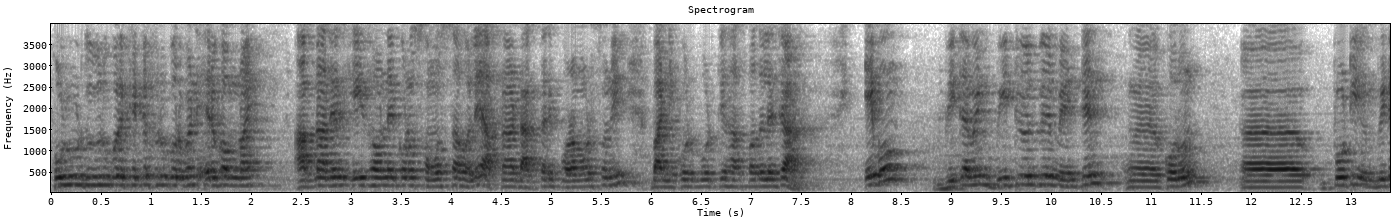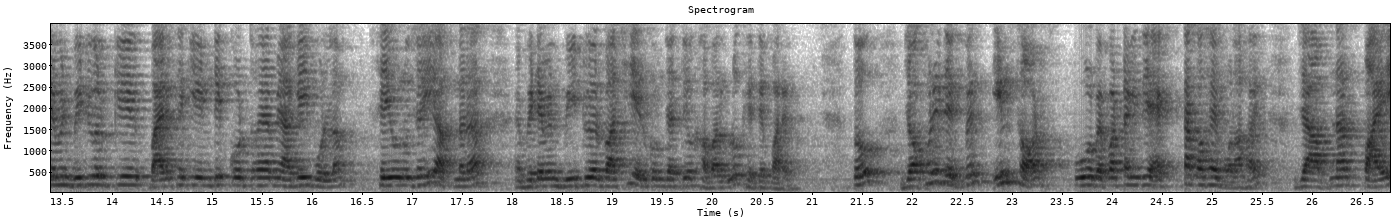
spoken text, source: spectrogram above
হুড় হুড় দুদুরু করে খেতে শুরু করবেন, এরকম নয়। আপনাদের এই ধরনের কোনো সমস্যা হলে আপনারা ডাক্তারি পরামর্শ নিন বা নিকটবর্তী হাসপাতালে যান। এবং ভিটামিন বি টুয়েলভের মেনটেন করুন। প্রোটিন, ভিটামিন বি টুয়েলভকে বাইরে থেকে ইনটেক করতে হয় আমি আগেই বললাম। সেই অনুযায়ী আপনারা ভিটামিন বি টুয়েলভ আছে এরকম জাতীয় খাবারগুলো খেতে পারেন। তো যখনই দেখবেন ইন শর্টস পুরো ব্যাপারটা যদি একটা কথায় বলা হয় যে আপনার পায়ে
